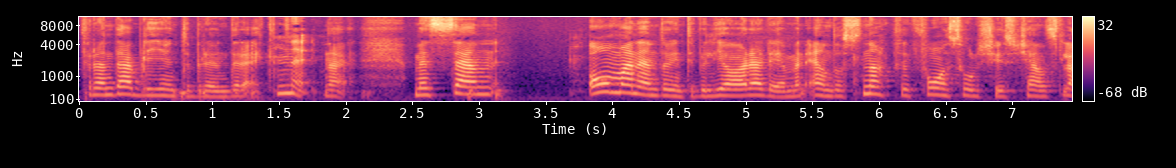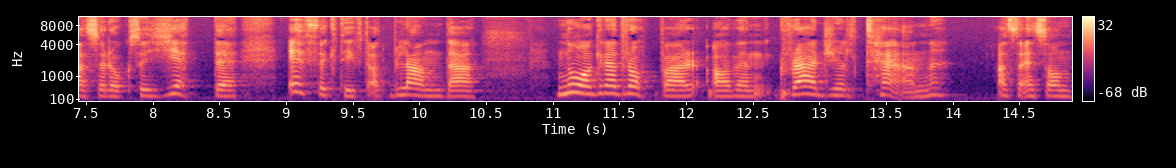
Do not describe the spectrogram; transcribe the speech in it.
för den där blir ju inte brun direkt. Nej. Nej. Men sen, om man ändå inte vill göra det, men ändå snabbt vill få en solkysst känsla, så är det också jätteeffektivt att blanda några droppar av en gradual tan. Alltså en sån,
